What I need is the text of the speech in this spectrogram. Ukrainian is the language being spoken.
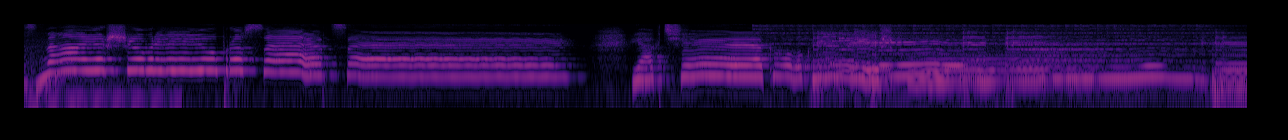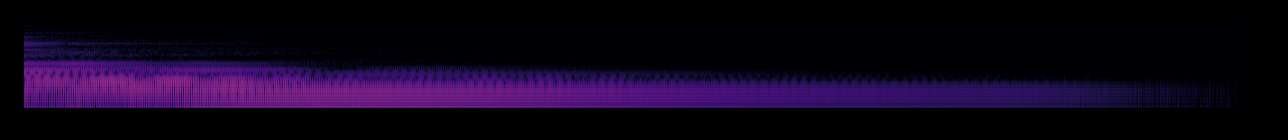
знаєш, що мрію про серце, як чекову книжку.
